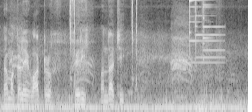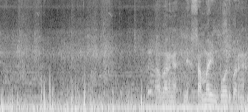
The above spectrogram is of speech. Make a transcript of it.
இதான் மக்களே வாட்ரு ஃபெரி வந்தாச்சு. பாருங்கள் பாருங்க சம்மரின் போகுது பாருங்கள்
